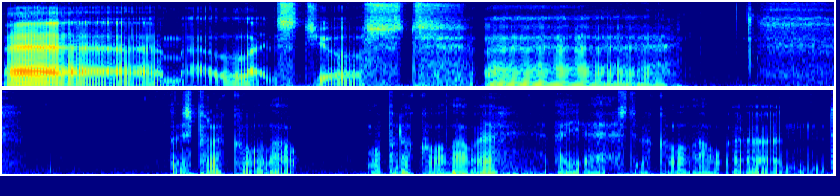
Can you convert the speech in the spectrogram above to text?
Um, let's just uh, let's put a call out. We'll put a call out eh? Uh, let's do a call out and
